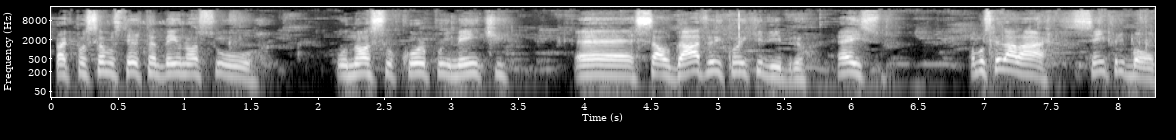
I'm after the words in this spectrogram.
para que possamos ter também o nosso, o nosso corpo e mente é, saudável e com equilíbrio. É isso. Vamos pedalar, sempre bom.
